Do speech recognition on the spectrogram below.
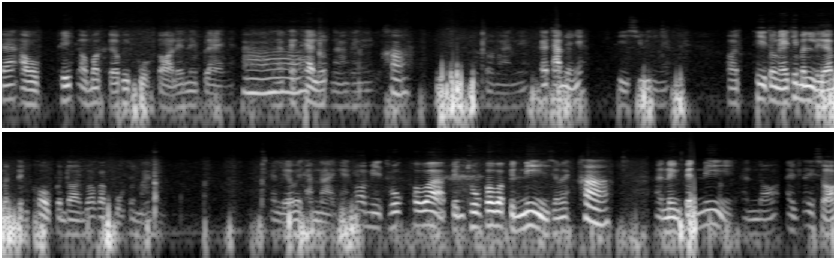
ก็เอาพริกเอามะเขือไปปลูกต่อเลยในแปลงอ๋อแล้วก็แค่รดน้ำแค่นั้นเองค่ะประมาณนี้ก็ทำอย่างเงี้ยที่ชีวิตอย่างเงี้ยพอ ที่ตรงไหนที่มันเหลือมันเป็นโคกเป็นดอนพ่อก็ปลูกต้นไม้ก็เหลือไปทำนาแค่นี้พ่อมีทุกข์เพราะว่าเป็นทุกข์เพราะว่าเป็นหนี้ใช่ไหมค่ะ อันหนึ่งเป็นหนี้อันน้องไอ้ไอ้สอง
